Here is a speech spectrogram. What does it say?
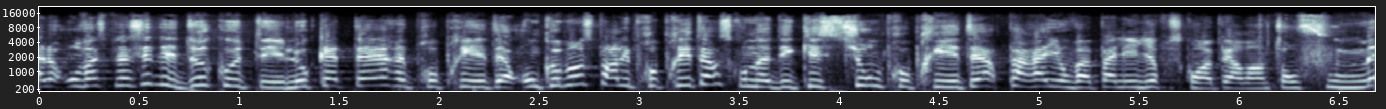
alors on va se placer des deux côtés, locataires et propriétaires. On commence par les propriétaires parce qu'on a des questions de propriétaires. Pareil, on va pas les lire parce qu'on va perdre un temps fou, mais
